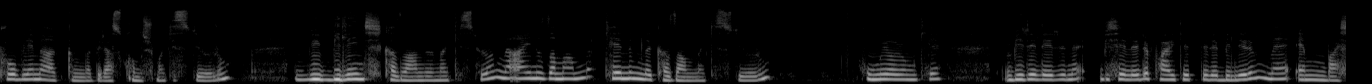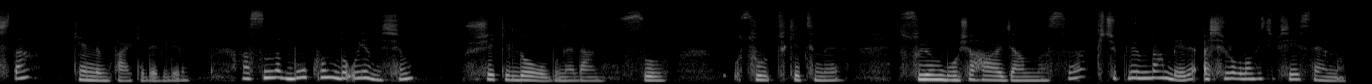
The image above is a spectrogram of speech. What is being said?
problemi hakkında biraz konuşmak istiyorum. Bir bilinç kazandırmak istiyorum ve aynı zamanda kendim de kazanmak istiyorum. Umuyorum ki birilerine bir şeyleri fark ettirebilirim ve en başta kendim fark edebilirim. Aslında bu konuda uyanışım şu şekilde oldu. Neden? Su, su tüketimi, suyun boşa harcanması. Küçüklüğümden beri aşırı olan hiçbir şeyi sevmem.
